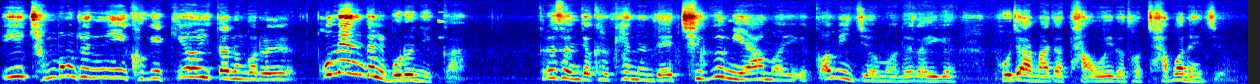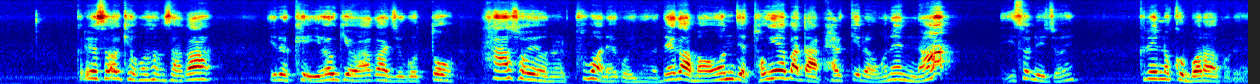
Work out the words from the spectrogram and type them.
이 전봉준이 거기에 끼어 있다는 거를 꼬맨들 모르니까 그래서 이제 그렇게 했는데 지금이야 뭐 이게 껌이죠 뭐 내가 이게 보자마자 다 오히려 더 잡아내죠 그래서 경호선사가 이렇게 여기 와가지고 또 하소연을 품어내고 있는 거 내가 뭐 언제 동해바다 밟기를 원했나 이 소리죠 그래놓고 뭐라 그래요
